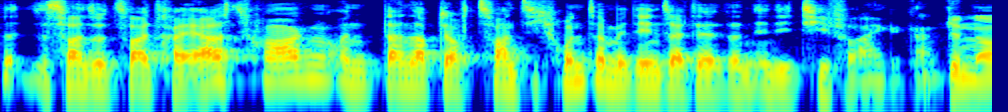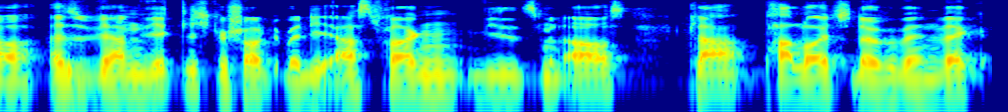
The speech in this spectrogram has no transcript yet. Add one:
das waren so zwei, drei Erstfragen und dann habt ihr auf 20 runter, mit denen seid ihr dann in die Tiefe reingegangen. Genau, also wir haben wirklich geschaut über die Erstfragen, wie sieht's mit aus. Klar, paar Leute darüber hinweg,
